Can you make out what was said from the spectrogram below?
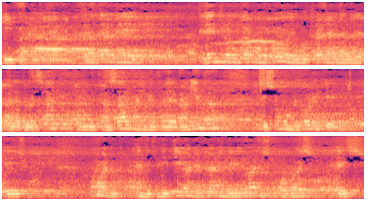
y para tratar de, dentro de un campo de juego, demostrarle al, al adversario con nuestras armas y nuestras herramientas que somos mejores que, ellos. Bueno, en definitiva, en el plano individual es un poco eso, es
